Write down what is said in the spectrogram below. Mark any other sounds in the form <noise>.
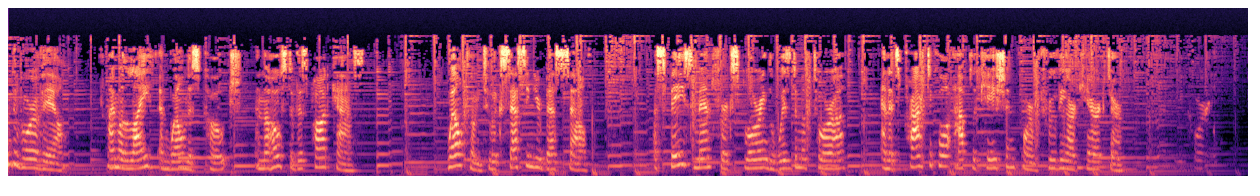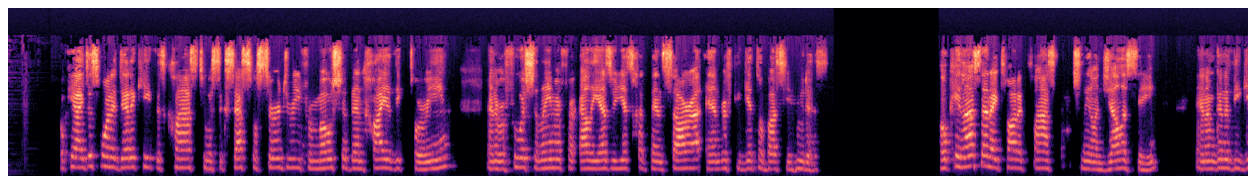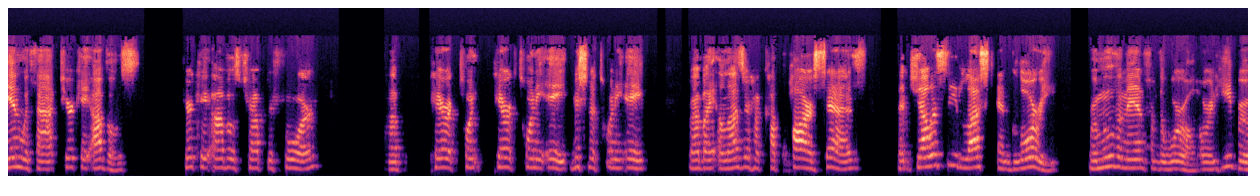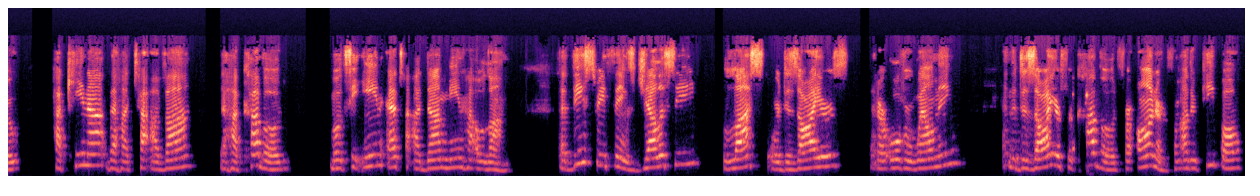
I'm Devorah Vale. I'm a life and wellness coach and the host of this podcast. Welcome to Accessing Your Best Self, a space meant for exploring the wisdom of Torah and its practical application for improving our character. Okay, I just want to dedicate this class to a successful surgery for Moshe ben Chaya Victorine and a refuah shalema for Eliezer Yitzchak ben Sarah and Rivka Gittel Bas Yehudas. Okay, last night I taught a class actually on jealousy, and I'm going to begin with that Pirkei Avos, Pirkei Avos chapter four, uh, Parak 20, 28, Mishnah 28. Rabbi Elazar HaKapar says that jealousy, lust, and glory remove a man from the world, or in Hebrew, hakina v'hata'ava v'hakavod motzi'in et adam min ha'olam. That these three things, jealousy, lust, or desires that are overwhelming, and the desire for kavod, for honor from other people,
